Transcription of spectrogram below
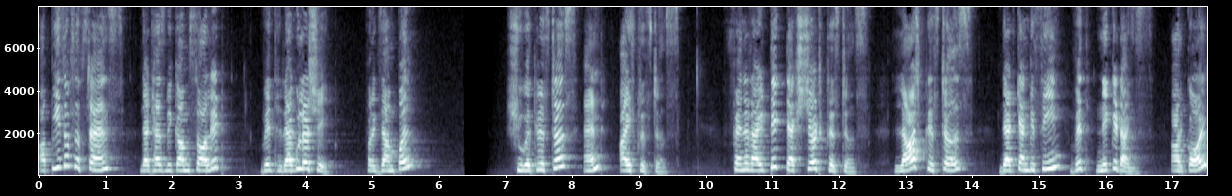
A piece of substance that has become solid with regular shape for example, sugar crystals and ice crystals. Phaneritic textured crystals. Large crystals that can be seen with naked eyes are called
